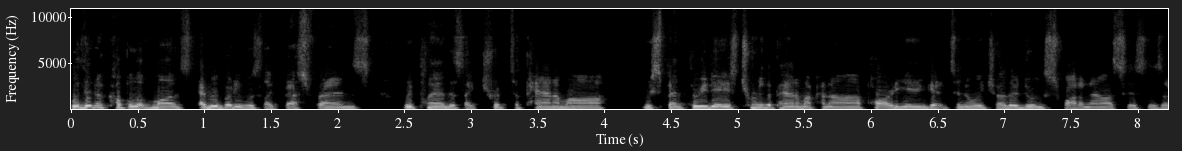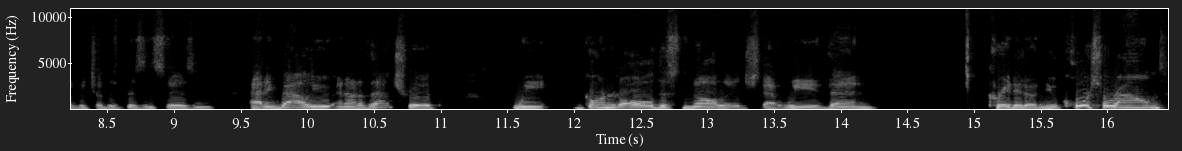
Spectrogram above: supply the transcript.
Within a couple of months, everybody was like best friends. We planned this like trip to Panama we spent three days touring the Panama Canal, partying, getting to know each other, doing SWOT analysis of each other's businesses and adding value. And out of that trip, we garnered all this knowledge that we then created a new course around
